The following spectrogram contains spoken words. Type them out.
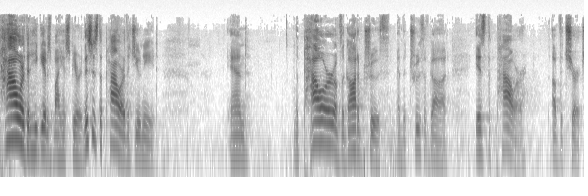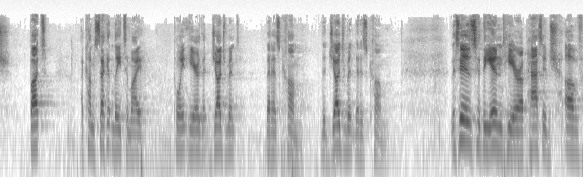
power that he gives by his Spirit? This is the power that you need. And the power of the God of truth and the truth of God is the power of the church. But I come secondly to my point here that judgment that has come, the judgment that has come. This is, at the end here, a passage of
